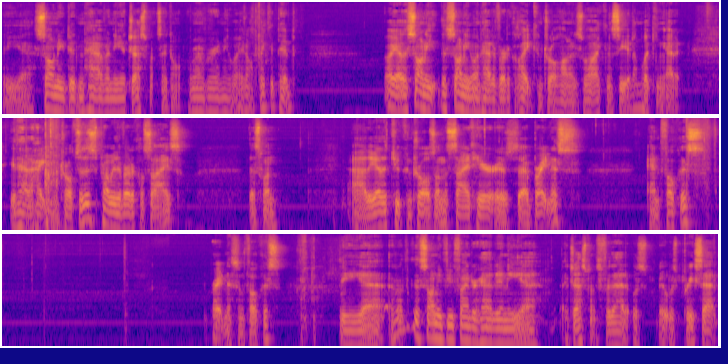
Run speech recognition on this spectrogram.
The uh, Sony didn't have any adjustments. I don't remember anyway. I don't think it did. Oh yeah, the Sony the Sony one had a vertical height control on it as well. I can see it. I'm looking at it it had a height control. So this is probably the vertical size, this one. Uh, the other two controls on the side here is uh, brightness and focus. Brightness and focus. The uh, I don't think the Sony viewfinder had any uh, adjustments for that. It was it was preset.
